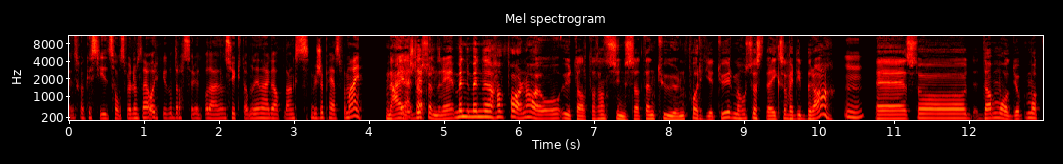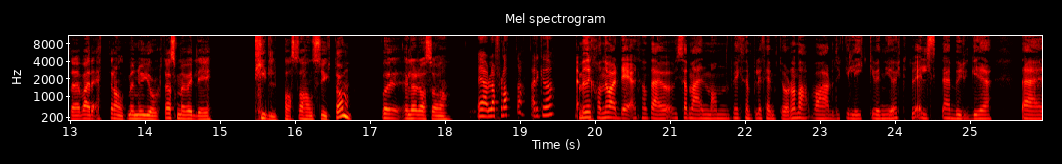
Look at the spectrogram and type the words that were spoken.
Hun skal ikke si det sånn, selvfølgelig, så jeg orker ikke å drasse rundt på deg den sykdommen din. Jeg er gatelangs. Det blir så pes for meg. Nei, nei, det skjønner jeg. Men, men han, faren har jo uttalt at han syns at den turen, forrige tur med hos søstera gikk så veldig bra. Mm. Eh, så da må det jo på en måte være et eller annet med New York der som er veldig tilpassa hans sykdom. For, eller altså jævla flatt, da. Er det ikke det? Ja, men det kan jo være det, det er jo, Hvis han er en mann for eksempel i 50-årene, da, hva er det du ikke liker ved New York? Du elsker, Det er burgere, det er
